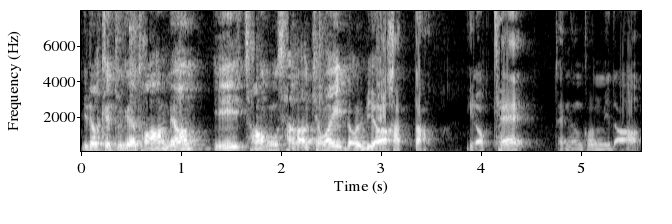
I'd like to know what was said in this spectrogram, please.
이렇게 두 개 더하면 이 정사각형의 넓이와 같다. 이렇게 되는 겁니다.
